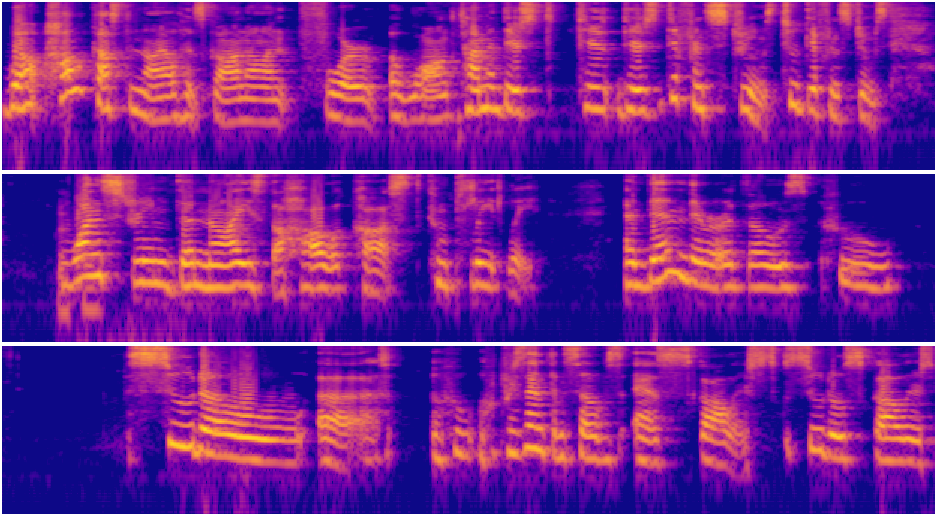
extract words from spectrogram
Well, Holocaust denial has gone on for a long time, and there's there's different streams, two different streams. Okay. One stream denies the Holocaust completely, and then there are those who pseudo uh, who, who, present themselves as scholars, pseudo scholars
